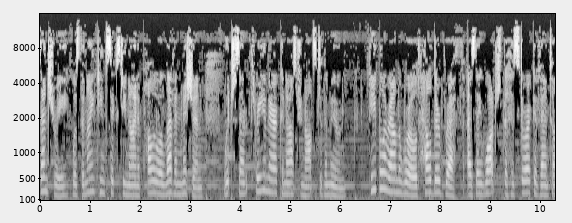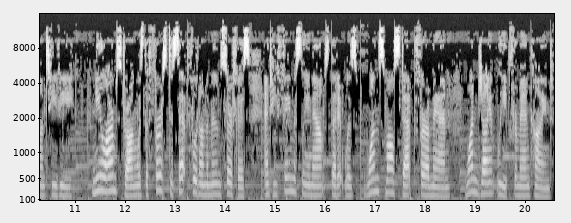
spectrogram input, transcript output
century was the 1969 Apollo 11 mission, which sent three American astronauts to the moon. People around the world held their breath as they watched the historic event on TV. Neil Armstrong was the first to set foot on the moon's surface, and he famously announced that it was one small step for a man, one giant leap for mankind.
